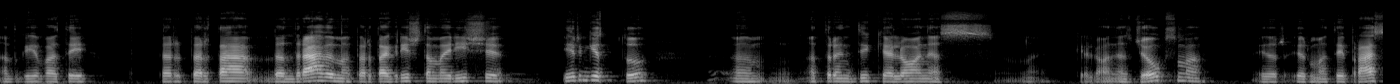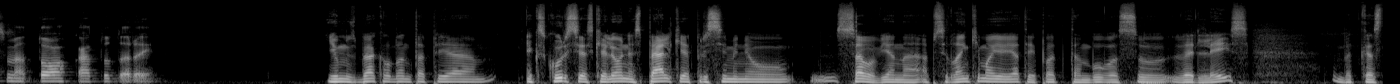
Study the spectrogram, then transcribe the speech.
atgaiva. Tai per, per tą bendravimą, per tą grįžtamą ryšį irgi tu um, atrandi kelionės, kelionės džiaugsmą ir, ir matai prasme to, ką tu darai. Jums bekalbant apie ekskursijas kelionės pelkėje prisiminiau savo vieną apsilankymą joje, taip pat ten buvo su vedliais, bet kas,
